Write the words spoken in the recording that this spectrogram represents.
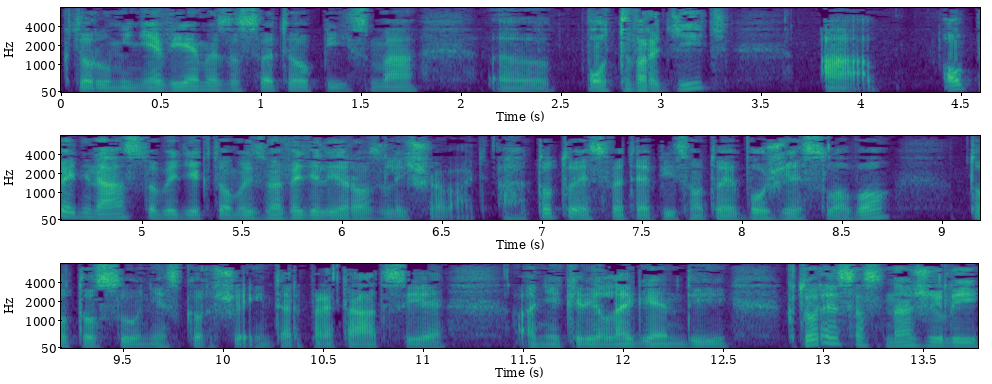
ktorú my nevieme zo svätého písma e, potvrdiť a opäť nás to vedie k tomu, aby sme vedeli rozlišovať. A toto je sväté písmo, to je Božie slovo, toto sú neskoršie interpretácie a niekedy legendy, ktoré sa snažili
